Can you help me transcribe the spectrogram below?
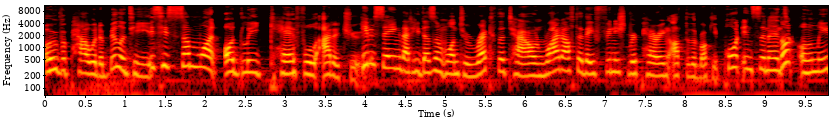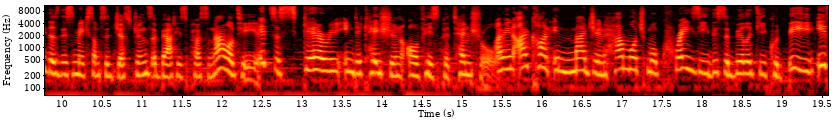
overpowered ability is his somewhat oddly careful attitude attitude. Him saying that he doesn't want to wreck the town right after they finished repairing after the Rocky Port incident, not only does this make some suggestions about his personality, it's a scary indication of his potential. I mean, I can't imagine how much more crazy this ability could be if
